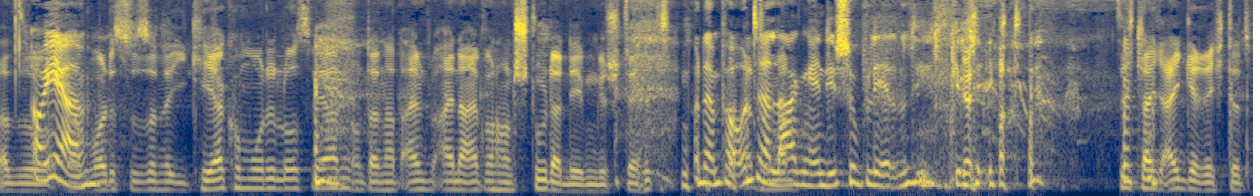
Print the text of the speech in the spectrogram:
Also Oh ja. wolltest du so eine Ikea-Kommode loswerden und dann hat ein, einer einfach noch einen Stuhl daneben gestellt. Oder ein paar Also Unterlagen in die Schubladen gelegt. Sich gleich eingerichtet.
